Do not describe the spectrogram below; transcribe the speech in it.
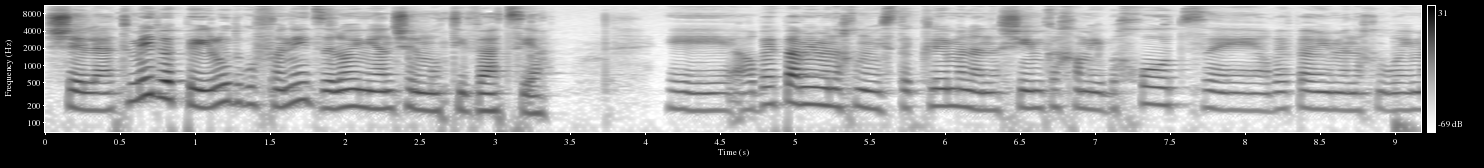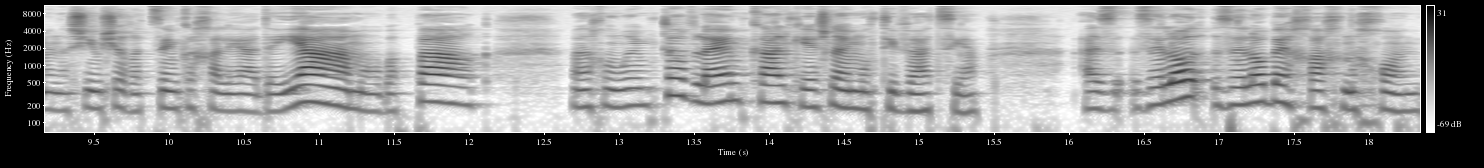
שלהתמיד בפעילות גופנית זה לא עניין של מוטיבציה. אה, הרבה פעמים אנחנו מסתכלים על אנשים ככה מבחוץ, אה, הרבה פעמים אנחנו רואים אנשים שרצים ככה ליד הים או בפארק, ואנחנו אומרים, טוב, להם קל כי יש להם מוטיבציה. אז זה לא, זה לא בהכרח נכון.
